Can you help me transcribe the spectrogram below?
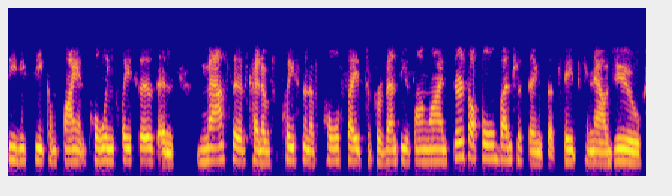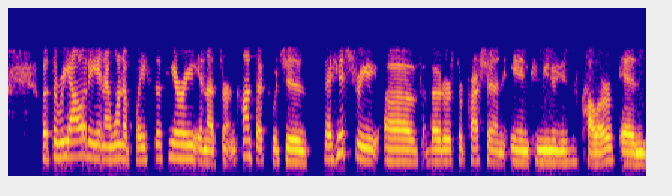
CDC compliant polling places and massive kind of placement of poll sites to prevent these long lines. There's a whole bunch of things that states can now do. But the reality, and I want to place this here in a certain context, which is the history of voter suppression in communities of color and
